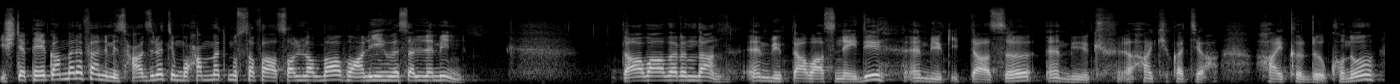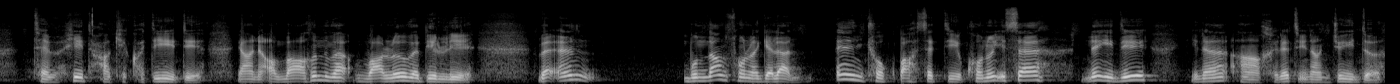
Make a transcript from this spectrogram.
İşte Peygamber Efendimiz Hazreti Muhammed Mustafa sallallahu aleyhi ve sellemin davalarından en büyük davası neydi? En büyük iddiası, en büyük e, hakikati haykırdığı konu tevhid hakikatiydi. Yani Allah'ın ve varlığı ve birliği. Ve en bundan sonra gelen en çok bahsettiği konu ise neydi? Yine ahiret inancıydı.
